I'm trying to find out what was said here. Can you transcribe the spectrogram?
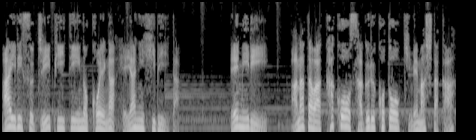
アイリス GPT の声が部屋に響いた。エミリー、あなたは過去を探ることを決めましたか？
